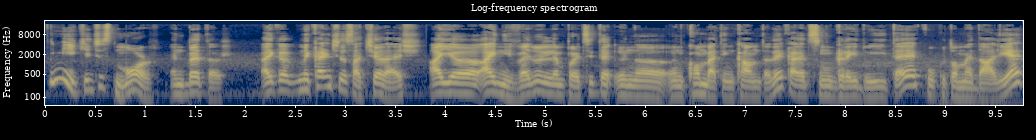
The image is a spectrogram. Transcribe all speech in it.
Nimic, e just more and better. Adică mecanicile sunt aceleași, ai, uh, ai nivelurile împărțite în, uh, în combat encountere care îți sunt graduite cu câte o medalie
